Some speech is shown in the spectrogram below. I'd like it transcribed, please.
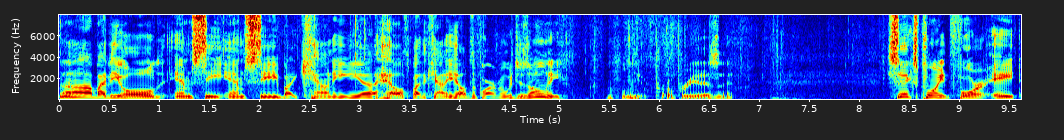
uh, by the old MCMC, by county uh, health, by the county health department, which is only only appropriate, isn't it? Six point four eight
